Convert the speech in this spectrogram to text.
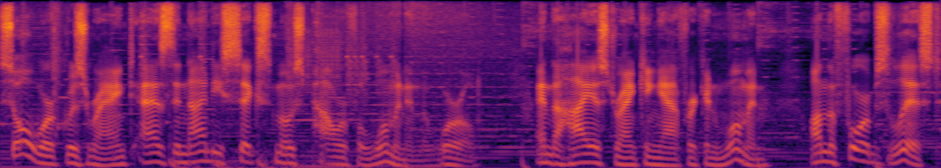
Sahle-Work was ranked as the 96th most powerful woman in the world and the highest-ranking African woman on the Forbes list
